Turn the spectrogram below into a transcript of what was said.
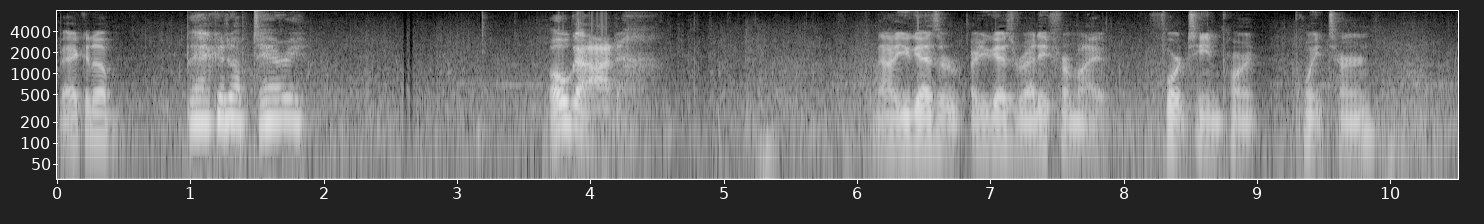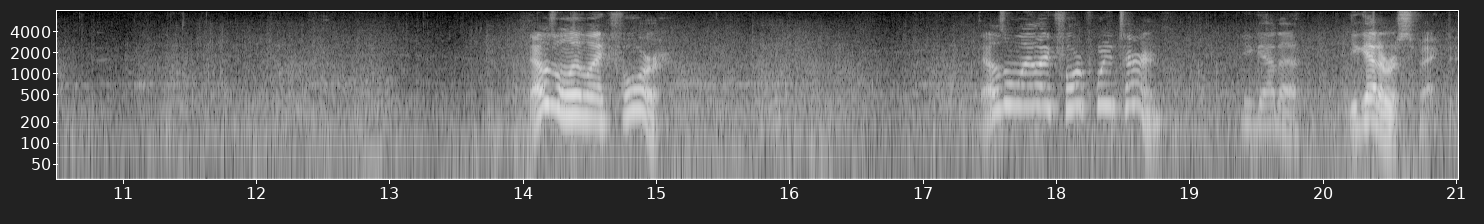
Back it up. Back it up, Terry. Oh god. Now you guys are are you guys ready for my 14 point point turn? That was only like 4. That was only like 4 point turn. You got to you got to respect it.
